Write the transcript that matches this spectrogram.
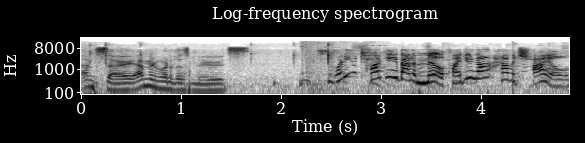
I'm sorry. I'm in one of those moods. What are you talking about a MILF? I do not have a child.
